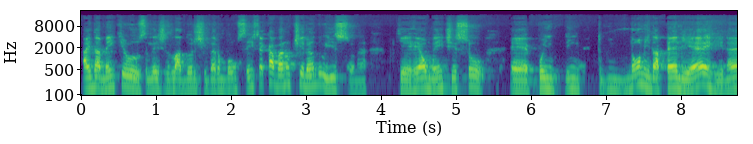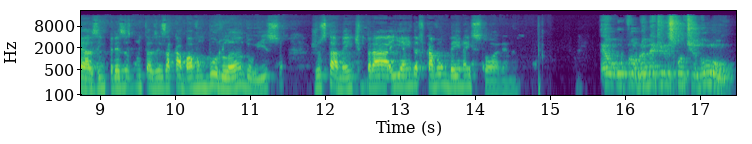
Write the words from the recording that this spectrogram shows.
ainda bem que os legisladores tiveram bom senso e acabaram tirando isso, né? Porque realmente isso é, em, em, nome da PLR, né, as empresas muitas vezes acabavam burlando isso, justamente para e ainda ficavam bem na história. Né? É, o problema é que eles continuam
